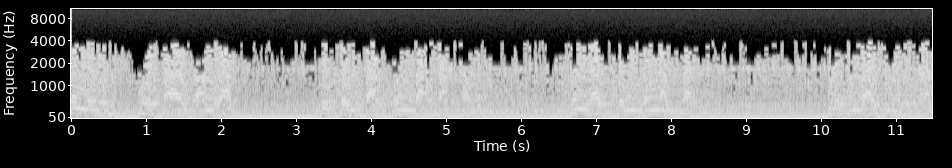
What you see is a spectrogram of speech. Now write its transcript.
ว่าหนึ่งเมตตาความรักทุกคนต่างคนต่างรักกันคนรักคนคนรักกันไม่ทำร้ายซึ่งกันและกัน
